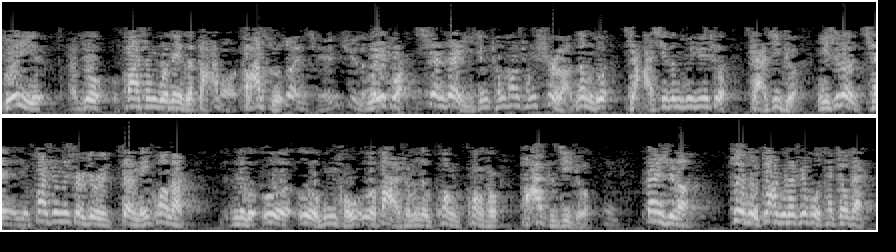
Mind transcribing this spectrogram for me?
所以就发生过那个打打死赚钱去的，没错。现在已经成行成市了，那么多假新闻通讯社、假记者。你知道前发生的事儿，就是在煤矿那儿，那个恶恶工头、恶霸什么的矿矿头打死记者。对。但是呢，最后抓住他之后，他交代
